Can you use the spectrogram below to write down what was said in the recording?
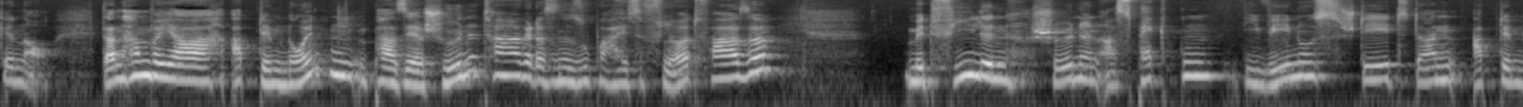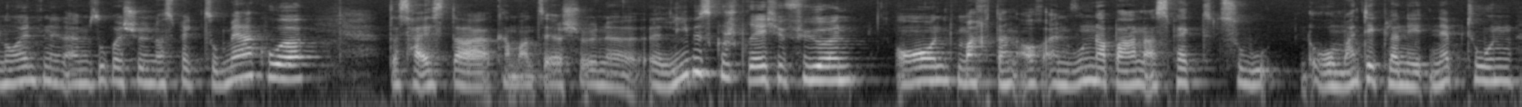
Genau. Dann haben wir ja ab dem 9. ein paar sehr schöne Tage. Das ist eine super heiße Flirtphase mit vielen schönen Aspekten. Die Venus steht dann ab dem 9. in einem super schönen Aspekt zu Merkur. Das heißt, da kann man sehr schöne äh, Liebesgespräche führen und macht dann auch einen wunderbaren Aspekt zu Romantikplanet Neptun.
